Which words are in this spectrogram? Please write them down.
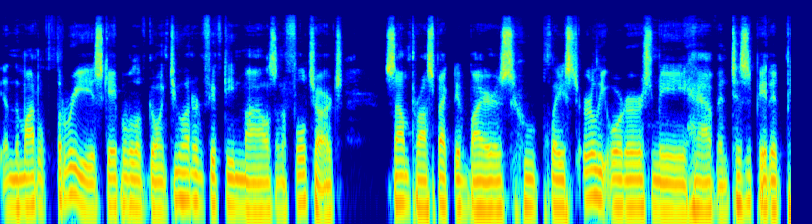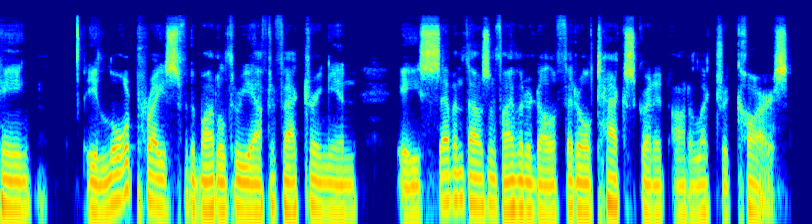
and the Model 3 is capable of going 215 miles on a full charge, Some prospective buyers who placed early orders may have anticipated paying a lower price for the Model 3 after factoring in a $7,500 federal tax credit on electric cars.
